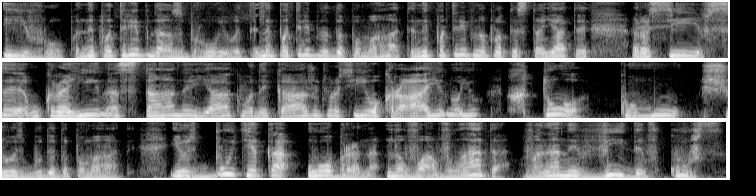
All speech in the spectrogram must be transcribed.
і Європа. Не потрібно озброювати, не потрібно допомагати, не потрібно протистояти Росії. Все, Україна стане, як вони кажуть в Росії, окраїною. Хто кому щось буде допомагати? І ось будь-яка обрана нова влада, вона не війде в курс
